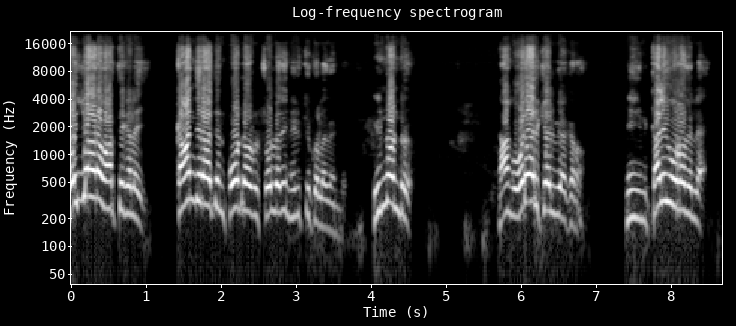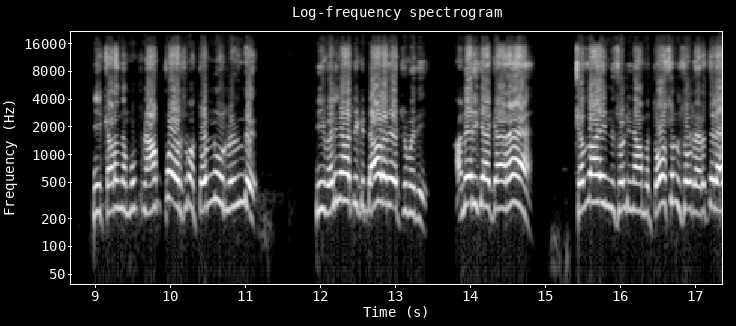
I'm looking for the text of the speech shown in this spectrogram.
பொய்யான வார்த்தைகளை காந்திராஜன் போன்றவர்கள் சொல்வதை நிறுத்திக் கொள்ள வேண்டும். இன்னொன்று நாங்கள் ஒரே ஒரு கேள்வி கேட்குறோம். நீ கழிவு விடுறதில்லை. நீ கடந்த முப் நாற்பது வருஷமாக தொண்ணூறுலேருந்து நீ வெளிநாட்டுக்கு டாலர் ஏற்றுமதி அமெரிக்காக்காரன் செவ்வாயின்னு சொல்லி நாம் தோசைன்னு சொல்கிற இடத்துல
